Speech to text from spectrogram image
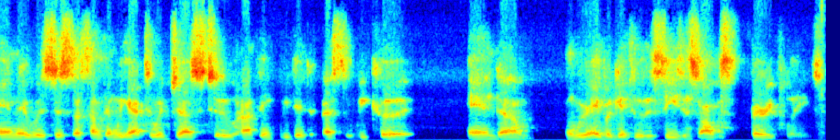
and it was just something we had to adjust to and i think we did the best that we could. And um, and we were able to get through the season so i was very pleased.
